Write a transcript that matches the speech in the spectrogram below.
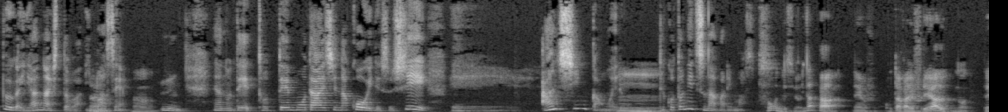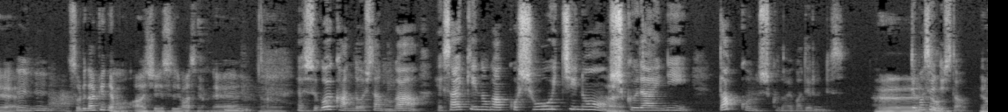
ップが嫌な人はいません。うん。うん。なので、とても大事な行為ですし、えー、安心感を得うるんってことにつながります。そうですよ。なんかね、お互い触れ合うのって、うんうん。それだけでも安心しますよね。うんすごい感動したのが、え最近の学校小1の宿題に、抱っこの宿題が出るんです。出ませんでした？いや、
